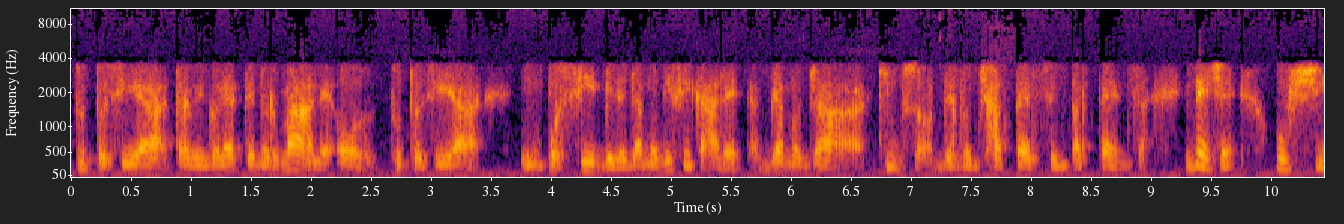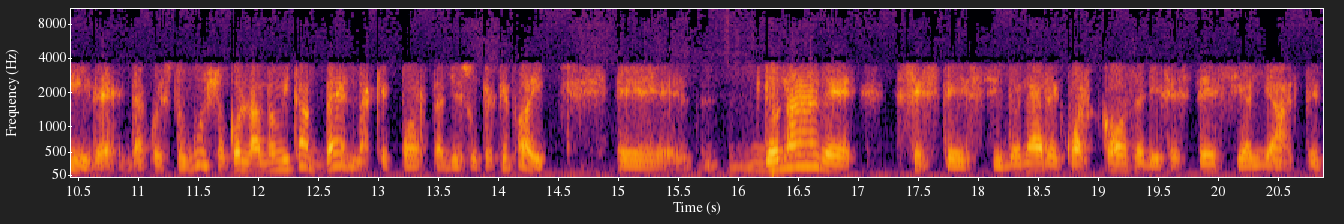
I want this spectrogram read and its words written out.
tutto sia tra virgolette normale o tutto sia impossibile da modificare, abbiamo già chiuso, abbiamo già perso in partenza. Invece uscire da questo guscio con la novità bella che porta Gesù, perché poi eh, donare se stessi, donare qualcosa di se stessi agli altri,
